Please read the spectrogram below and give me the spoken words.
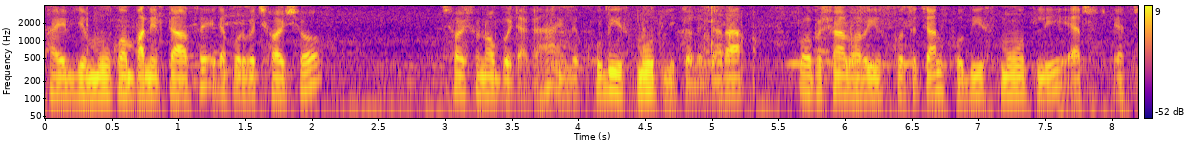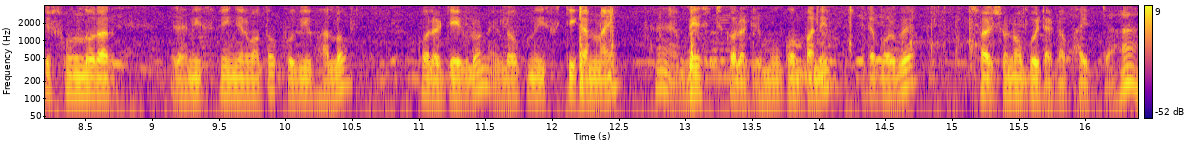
ফাইভ যে মু কোম্পানিরটা আছে, এটা পড়বে ছয়শো ছয়শো নব্বই টাকা হ্যাঁ? এগুলো খুবই স্মুথলি চলে। যারা প্রফেশনালভাবে ইউজ করতে চান, খুবই স্মুথলি এর এর চেয়ে সুন্দর আর দেখেন স্প্রিংয়ের মতো খুবই ভালো কোয়ালিটি এগুলো। এগুলো কোনো স্টিকার নাই হ্যাঁ? বেস্ট কোয়ালিটির মু কোম্পানির, এটা পড়বে ছয়শো নব্বই টাকা ফাইভটা হ্যাঁ?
